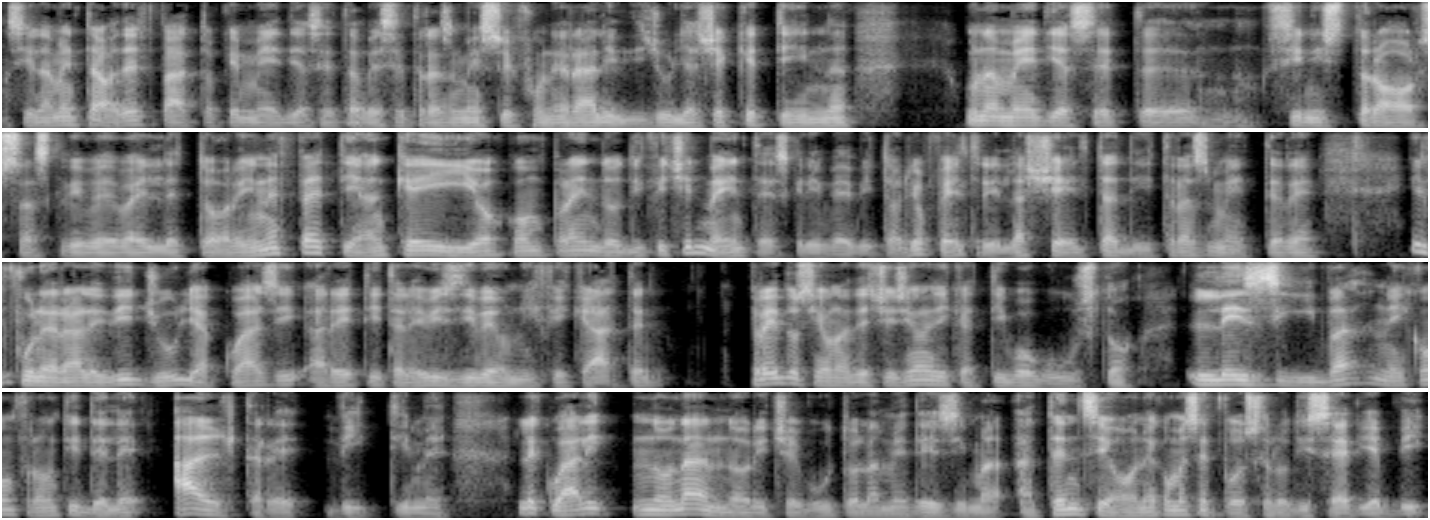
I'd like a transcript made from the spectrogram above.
si lamentava del fatto che Mediaset avesse trasmesso i funerali di Giulia Cecchettin, una Mediaset eh, sinistrorsa, scriveva il lettore. In effetti anche io comprendo difficilmente, scrive Vittorio Feltri, la scelta di trasmettere il funerale di Giulia quasi a reti televisive unificate credo sia una decisione di cattivo gusto, lesiva nei confronti delle altre vittime, le quali non hanno ricevuto la medesima attenzione come se fossero di serie B.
